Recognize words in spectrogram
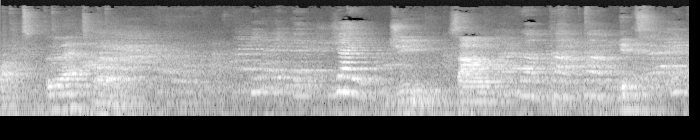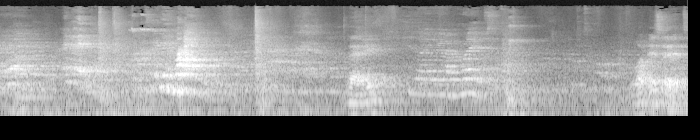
What letter? It is J. G. Sound. G. G. It's. They. They are waves. What is it?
